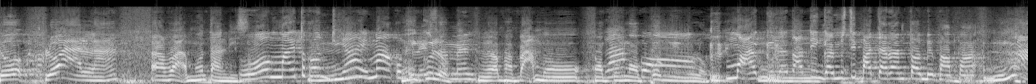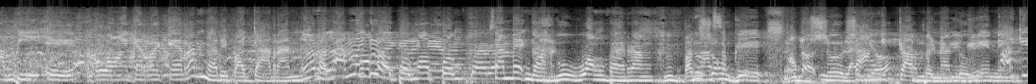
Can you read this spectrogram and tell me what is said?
Lho, lho ala. Awakmu talis. Oh, mak itu kan dia, mak aku Iku lho, ya bapakmu ngopo-ngopo iku lho. Mak iki lek tak tinggal mesti pacaran to mbek bapak. Ngampike wong kerekeran nyari pacaran. Bapakmu iku lho obong-obong sampe ganggu wong barang. Nasebe. nggih. Lho lah ya. Sangit kabeh nggih. ngene. Iki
